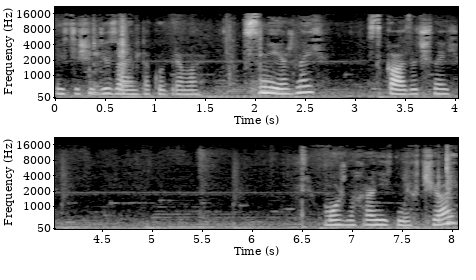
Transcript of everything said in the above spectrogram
Есть еще дизайн такой прямо снежный, сказочный. Можно хранить в них чай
